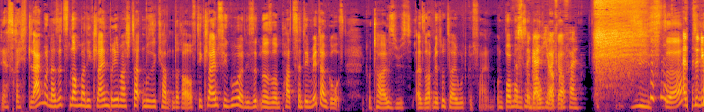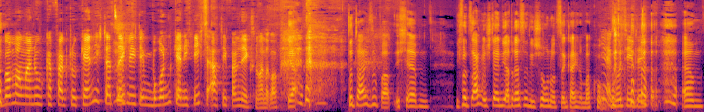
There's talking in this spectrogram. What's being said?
der ist recht lang und da sitzen noch mal die kleinen Bremer Stadtmusikanten drauf. Die kleinen Figuren, die sind nur so ein paar Zentimeter groß. Total süß. Also hat mir total gut gefallen. Und Bonbons das ist mir gar nicht lecker. aufgefallen. Siehste? Also die Bonbon-Manufaktur kenne ich tatsächlich, den Brunnen kenne ich nicht, achte ich beim nächsten Mal drauf. Ja, total super. Ich ähm, ich würde sagen, wir stellen die Adresse in die Shownotes, dann kann ich nochmal gucken. Ja, gute Idee. ähm,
